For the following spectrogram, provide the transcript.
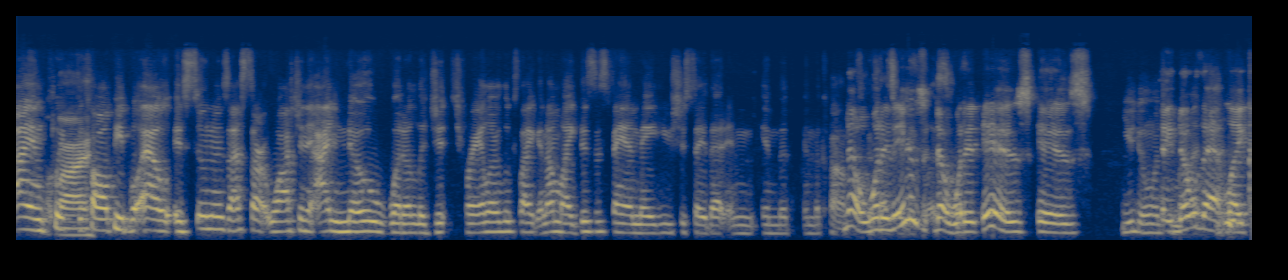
I am quick Bye. to call people out as soon as I start watching it. I know what a legit trailer looks like, and I'm like, "This is fan made." You should say that in in the in the comments. No, what it that's is no what it is is you doing? they know much. that like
